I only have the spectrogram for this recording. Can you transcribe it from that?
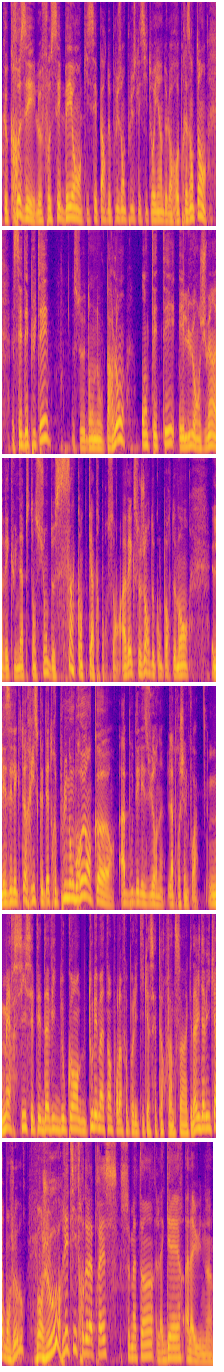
que creuser le fossé béant qui sépare de plus en plus les citoyens de leurs représentants. Ces députés, ceux dont nous parlons, ont été élus en juin avec une abstention de 54%. Avec ce genre de comportement, les électeurs risquent d'être plus nombreux encore à bouder les urnes la prochaine fois. Merci, c'était David Doucan tous les matins pour l'info politique à 7h25. David Abiker, bonjour. Bonjour. Les titres de la presse ce matin, la guerre à la une.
